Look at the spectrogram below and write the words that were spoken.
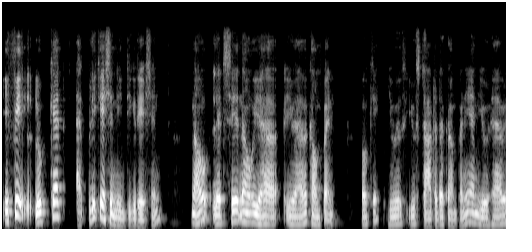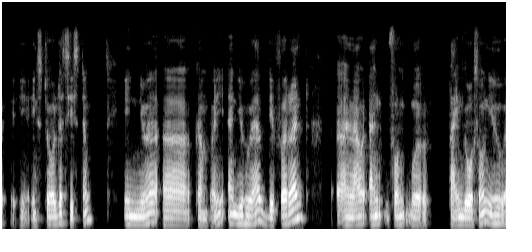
If we look at application integration now let's say now you have you have a company okay you you started a company and you have installed a system in your uh, company and you have different uh, now and from uh, time goes on, you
